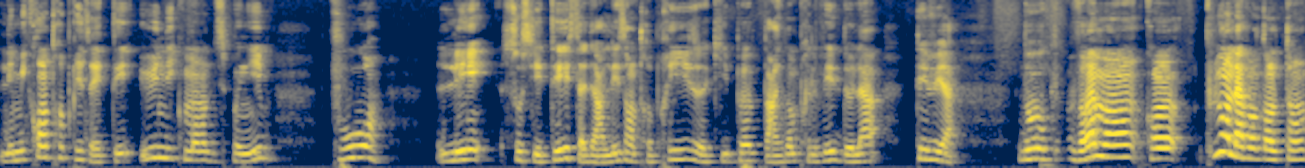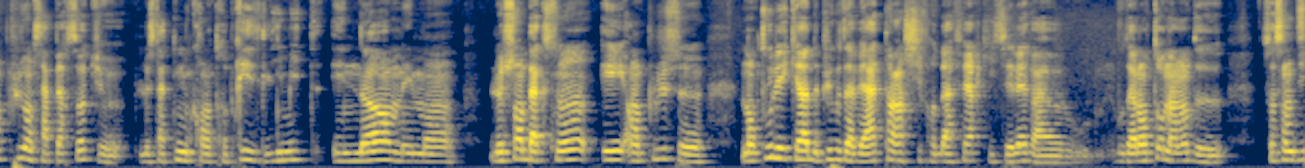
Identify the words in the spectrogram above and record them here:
les micro-entreprises, ça a été uniquement disponible pour les sociétés, c'est-à-dire les entreprises qui peuvent par exemple prélever de la TVA. Donc vraiment, quand, plus on avance dans le temps, plus on s'aperçoit que le statut de micro-entreprise limite énormément le champ d'action et en plus, euh, dans tous les cas, depuis que vous avez atteint un chiffre d'affaires qui s'élève à aux alentours normalement de 70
